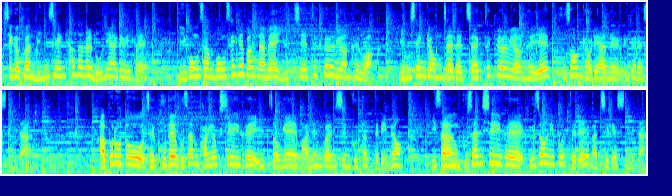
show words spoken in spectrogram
시급한 민생 현안을 논의하기 위해 2030 세계박람회 유치 특별위원회와 민생경제대책특별위원회의 구성 결의안을 의결했습니다. 앞으로도 제9대 부산광역시의회 일정에 많은 관심 부탁드리며 이상 부산시의회 의정 리포트를 마치겠습니다.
